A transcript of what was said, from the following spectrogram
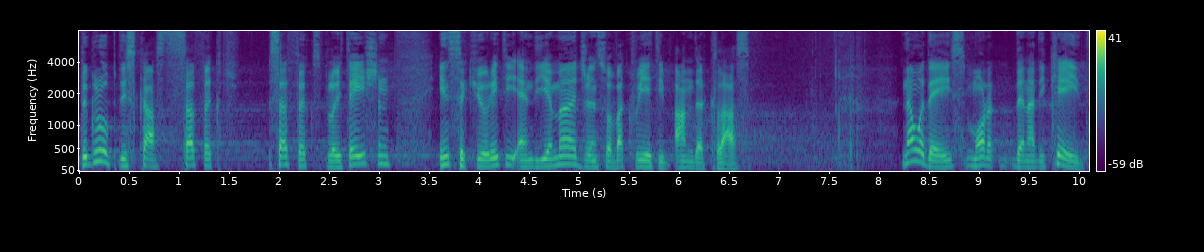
the group discussed self exploitation, insecurity, and the emergence of a creative underclass. Nowadays, more than a decade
